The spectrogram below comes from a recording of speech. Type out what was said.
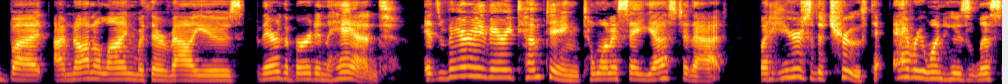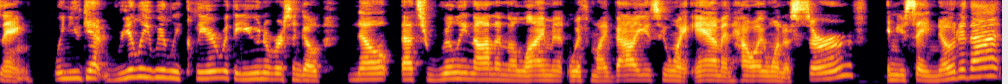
but I'm not aligned with their values. They're the bird in the hand. It's very, very tempting to want to say yes to that. But here's the truth to everyone who's listening. When you get really, really clear with the universe and go, no, that's really not in alignment with my values, who I am and how I want to serve. And you say no to that,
